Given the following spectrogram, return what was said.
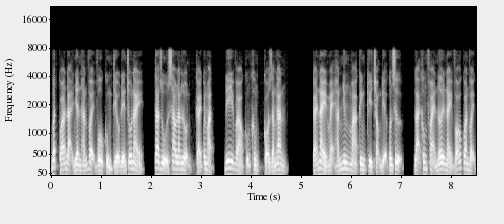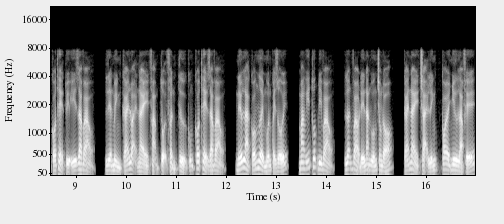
bất quá đại nhân hắn vậy vô cùng thiếu đến chỗ này ta dù sao lăn lộn cái quen mặt, đi vào cũng không có dám ngăn. Cái này mẹ hắn nhưng mà kinh kỳ trọng địa quân sự, lại không phải nơi này võ quan vậy có thể tùy ý ra vào, liền mình cái loại này phạm tội phần tử cũng có thể ra vào, nếu là có người muốn quấy rối, mang ít thuốc đi vào, lẫn vào đến ăn uống trong đó, cái này trại lính coi như là phế.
